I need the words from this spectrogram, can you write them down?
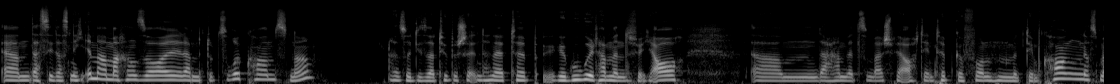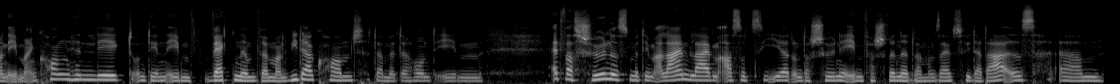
ähm, dass sie das nicht immer machen soll, damit du zurückkommst, ne? Also dieser typische Internet-Tipp, gegoogelt haben wir natürlich auch. Ähm, da haben wir zum Beispiel auch den Tipp gefunden mit dem Kong, dass man eben einen Kong hinlegt und den eben wegnimmt, wenn man wiederkommt, damit der Hund eben etwas Schönes mit dem Alleinbleiben assoziiert und das Schöne eben verschwindet, wenn man selbst wieder da ist. Ähm,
